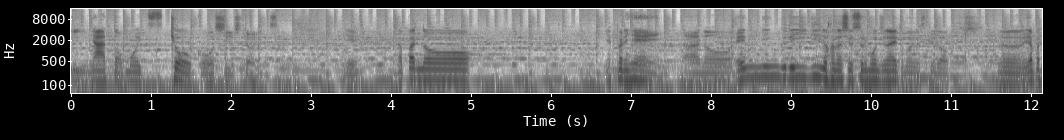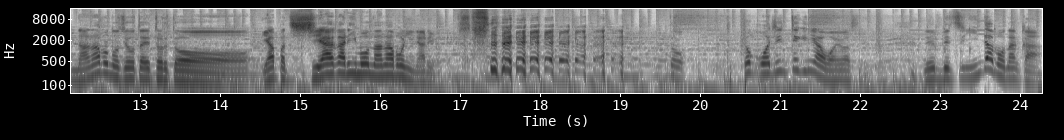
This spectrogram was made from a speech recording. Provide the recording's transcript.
いいなと思いつつ、今日更新しております。ええやっぱりのやっぱりね、あのエンディングで ED の話をするもんじゃないと思いますけど、うん、やっぱ7本の状態で撮ると、やっぱ仕上がりも7本になるよね。と、と個人的には思いますね。で別にいいんだもん、なんか、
